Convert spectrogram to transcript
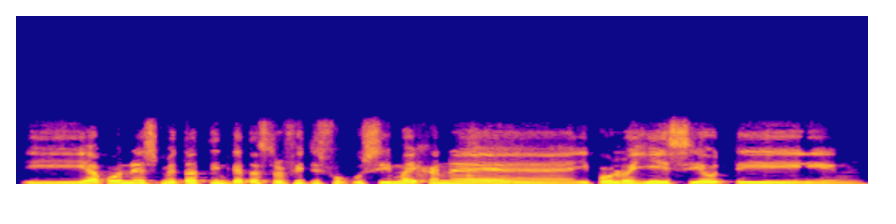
Οι Ιάπωνες μετά την καταστροφή της Φουκουσίμα είχαν ε, υπολογίσει ότι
